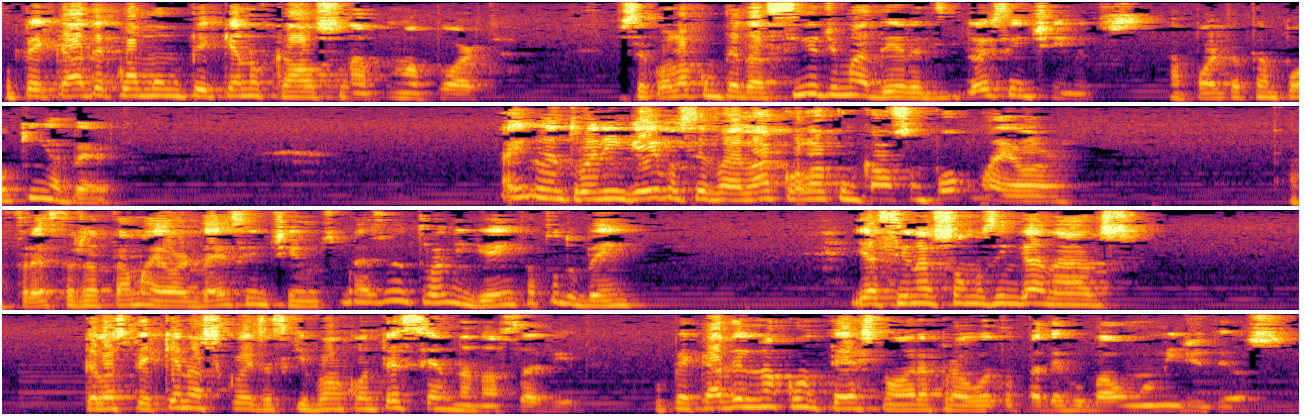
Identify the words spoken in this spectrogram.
O pecado é como um pequeno calço na, numa porta. Você coloca um pedacinho de madeira de 2 centímetros, a porta está um pouquinho aberta. Aí não entrou ninguém, você vai lá, coloca um calço um pouco maior. A fresta já está maior, 10 centímetros, mas não entrou ninguém, está tudo bem. E assim nós somos enganados pelas pequenas coisas que vão acontecendo na nossa vida. O pecado ele não acontece de uma hora para outra para derrubar um homem de Deus.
